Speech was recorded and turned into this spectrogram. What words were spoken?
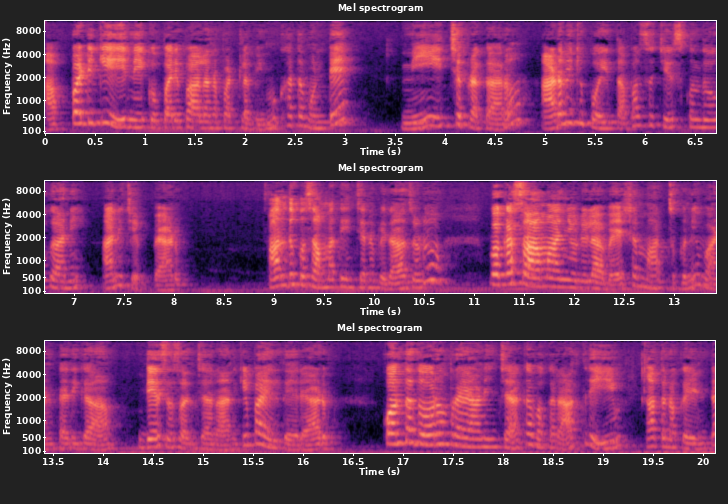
అప్పటికీ నీకు పరిపాలన పట్ల విముఖత ఉంటే నీ ఇచ్చ ప్రకారం అడవికి పోయి తపస్సు చేసుకుందువు గాని అని చెప్పాడు. అందుకు సమ్మతించిన విరాజుడు ఒక సామాన్యుడిలా వేషం మార్చుకుని ఒంటరిగా దేశ సంచారానికి బయలుదేరాడు. కొంత దూరం ప్రయాణించాక ఒక రాత్రి అతను ఒక ఇంట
